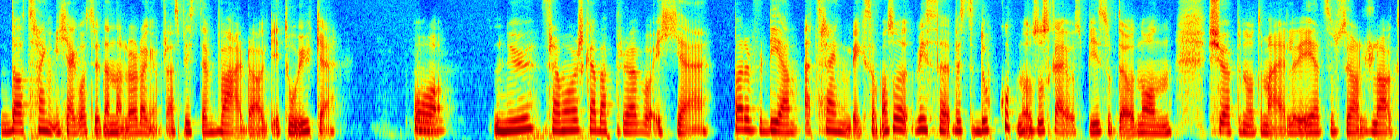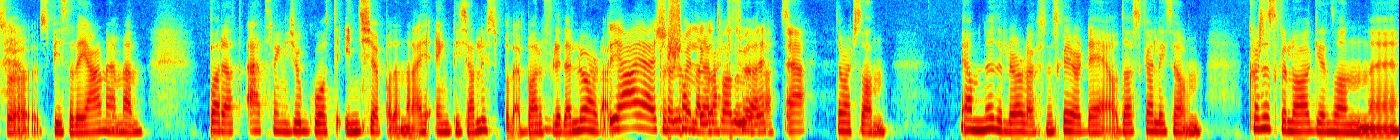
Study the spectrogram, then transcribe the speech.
da trenger ikke jeg godteri denne lørdagen, for jeg spiste hver dag i to uker. Og nå, fremover skal jeg bare prøve å ikke bare fordi jeg, jeg trenger liksom. Og så hvis, hvis det dukker opp noe, så skal jeg jo spise opp det, og noen kjøper noe til meg, eller i et sosialt lag, så spiser jeg det gjerne. Men bare at jeg trenger ikke å gå til innkjøp av det når jeg egentlig ikke har lyst på det, bare fordi det er lørdag. Ja, jeg skjønner veldig godt hva du mener. at Ja. Det har vært sånn Ja, men nå er det lørdag, så nå skal jeg gjøre det, og da skal jeg liksom Kanskje jeg skal lage en sånn eh,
